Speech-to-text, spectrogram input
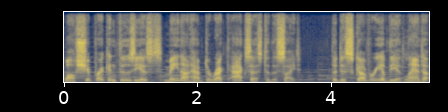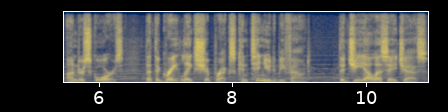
While shipwreck enthusiasts may not have direct access to the site, the discovery of the Atlanta underscores that the Great Lakes shipwrecks continue to be found. The GLSHS,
